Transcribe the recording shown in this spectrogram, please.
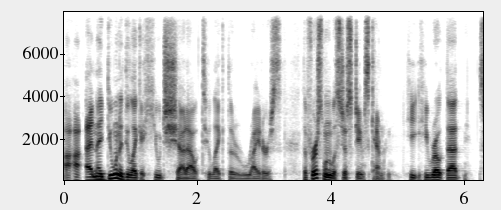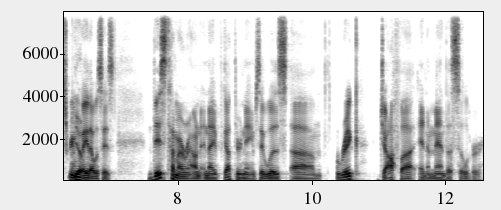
I, and i do want to do like a huge shout out to like the writers. The first one was just james cameron. He he wrote that screenplay that was his. This time around and i've got their names it was um, rick jaffa and amanda silver.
